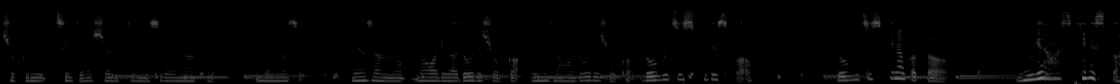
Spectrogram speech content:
職についてらっしゃるっていうのはすごいなと思います。皆さんの周りはどうでしょうか？皆さんはどうでしょうか？動物好きですか？動物好きな方人間は好きですか？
